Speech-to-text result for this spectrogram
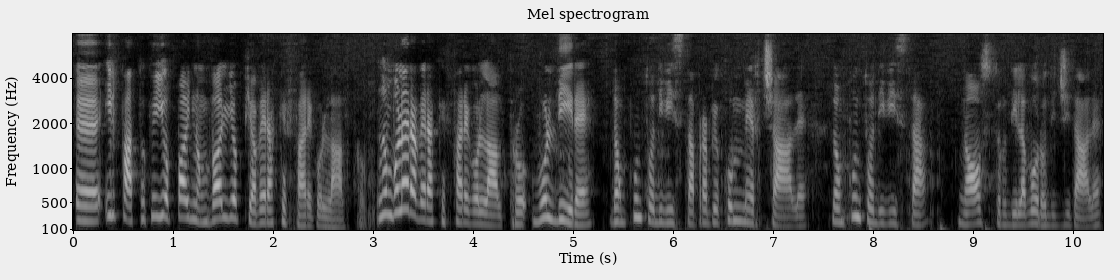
Eh, il fatto che io poi non voglio più avere a che fare con l'altro. Non voler avere a che fare con l'altro vuol dire, da un punto di vista proprio commerciale, da un punto di vista nostro, di lavoro digitale,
